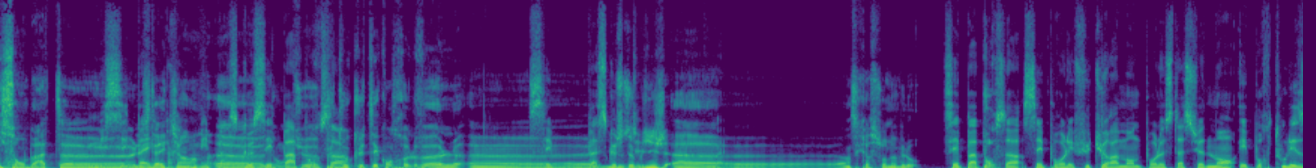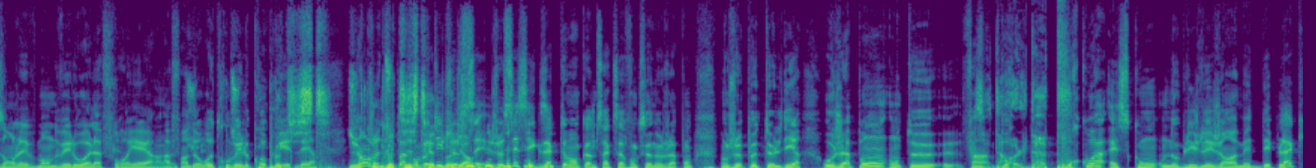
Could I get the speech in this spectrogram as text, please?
ils s'en battent euh, Mais les steaks. Hein. mais parce que c'est donc, pas pour euh, ça. Plutôt que lutter contre le vol, euh, C'est parce ils que nous je te- oblige à euh, inscrire sur nos vélos. C'est pas pour ça. C'est pour les futures amendes pour le stationnement et pour tous les enlèvements de vélos à la fourrière Ah, afin tu- de retrouver le propriétaire. Non, je ne suis pas complotiste, je sais, je sais, c'est exactement comme ça que ça fonctionne au Japon. Donc je peux te le dire. Au Japon, on te. euh, Enfin, C'est un pour- pourquoi est-ce qu'on oblige les gens à mettre des plaques?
